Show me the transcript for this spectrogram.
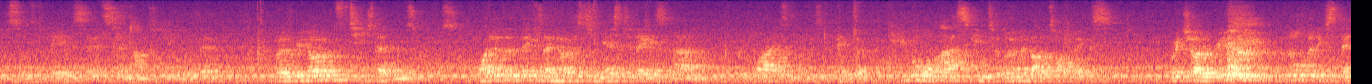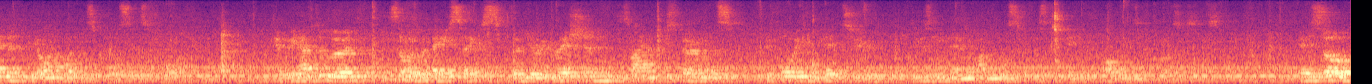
these sorts of data sets and how to deal with them. But we don't teach that in this course. One of the things I noticed in yesterday's um, replies in this paper, people were asking to learn about topics which are really a little bit extended beyond what this course is for. And we have to learn some of the basics, linear regression, design of experiments, before we can get to using them on more sophisticated cognitive processes. Okay, so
